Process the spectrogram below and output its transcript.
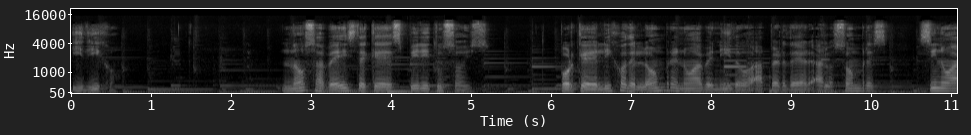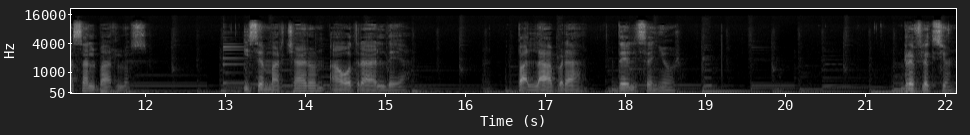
y dijo, No sabéis de qué espíritu sois porque el Hijo del Hombre no ha venido a perder a los hombres, sino a salvarlos. Y se marcharon a otra aldea. Palabra del Señor. Reflexión.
